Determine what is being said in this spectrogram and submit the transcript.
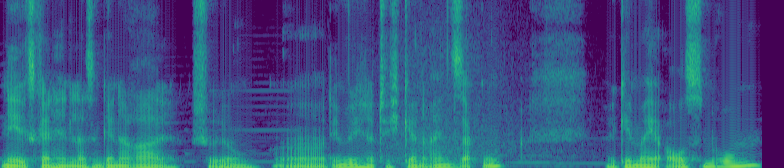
Nee, ist kein Händler, ist ein General. Entschuldigung. Oh, den würde ich natürlich gerne einsacken. Wir gehen mal hier außen rum.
